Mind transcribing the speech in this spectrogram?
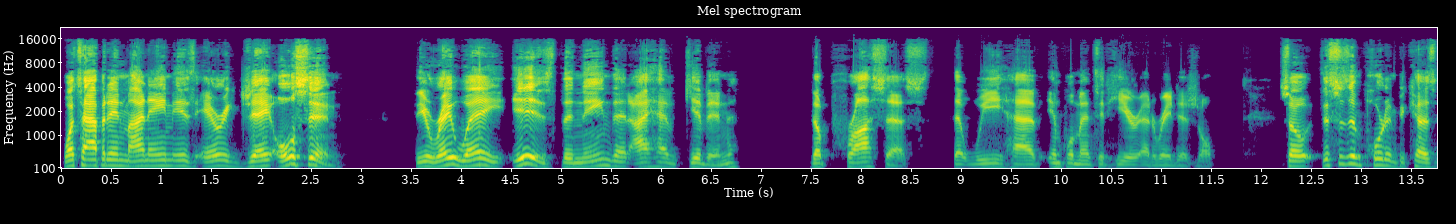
What's happening? My name is Eric J. Olson. The Array Way is the name that I have given the process that we have implemented here at Array Digital. So, this is important because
